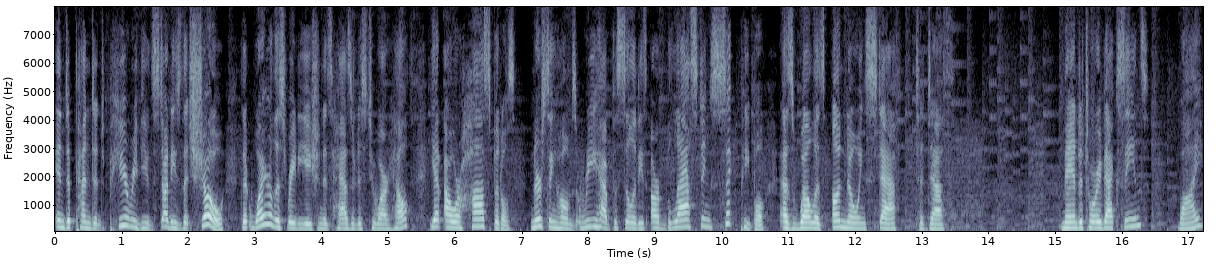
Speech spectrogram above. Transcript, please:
independent, peer reviewed studies that show that wireless radiation is hazardous to our health, yet our hospitals, nursing homes, rehab facilities are blasting sick people as well as unknowing staff to death. Mandatory vaccines? Why?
